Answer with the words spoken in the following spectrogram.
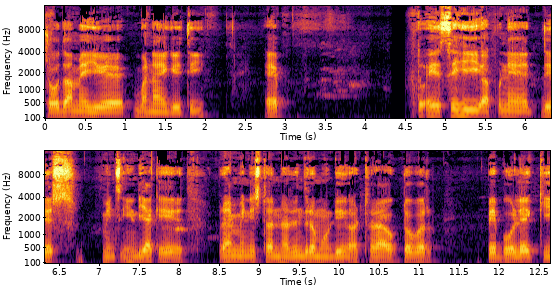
चौदह में ये बनाई गई थी ऐप तो ऐसे ही अपने देश मीन्स इंडिया के prime minister Narendra Modi 18 October पे बोले कि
